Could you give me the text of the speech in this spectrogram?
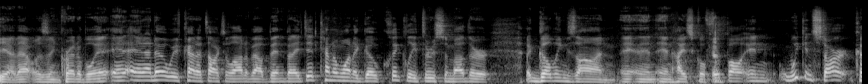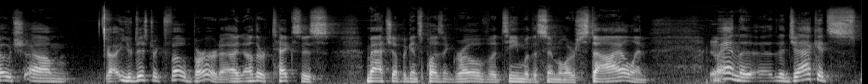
Yeah, that was incredible. And, and, I know we've kind of talked a lot about Ben, but I did kind of want to go quickly through some other goings on in, in high school football. And we can start, Coach. Um, uh, your district foe, Byrd, another Texas matchup against Pleasant Grove, a team with a similar style. And Yeah. Man, the the Jackets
